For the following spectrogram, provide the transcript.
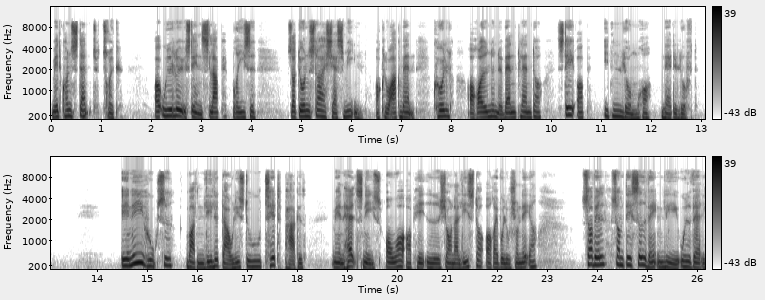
med et konstant tryk og udløste en slap brise, så dunster af jasmin og kloakvand, kul og rådnende vandplanter steg op i den lumre natteluft. Inde i huset var den lille dagligstue tæt pakket med en halv snes overophedede journalister og revolutionærer, såvel som det sædvanlige udvalg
